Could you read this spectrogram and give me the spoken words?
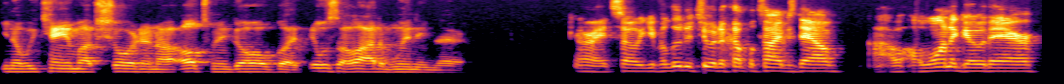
you know, we came up short in our ultimate goal, but it was a lot of winning there. All right, so you've alluded to it a couple times now. I, I want to go there.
